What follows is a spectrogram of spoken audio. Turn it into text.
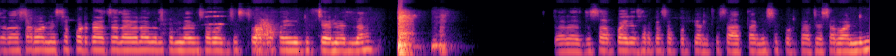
चला सर्वांनी सपोर्ट करायचा लाईव्हला वेलकम लाईव्ह सर्वांचे स्वागत आहे युट्यूब चॅनलला तर जसा पहिल्यासारखा सपोर्ट केला तसा आता मी सपोर्ट करायचा सर्वांनी.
